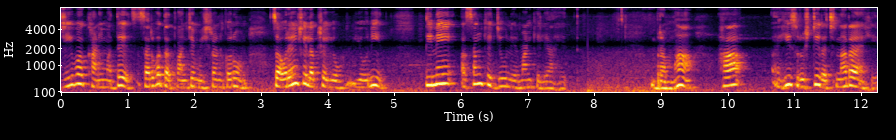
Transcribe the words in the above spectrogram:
जीवखाणीमध्येच सर्व तत्वांचे मिश्रण करून चौऱ्याऐंशी लक्ष यो योनीत तिने असंख्य जीव निर्माण केले आहेत. ब्रह्मा हा ही सृष्टी रचणारा आहे.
